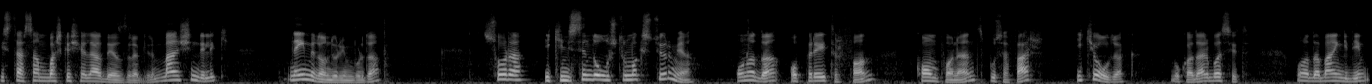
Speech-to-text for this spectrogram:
İstersen başka şeyler de yazdırabilirim. Ben şimdilik name'i döndüreyim burada. Sonra ikincisini de oluşturmak istiyorum ya. Ona da operator fun component bu sefer 2 olacak. Bu kadar basit. Buna da ben gideyim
